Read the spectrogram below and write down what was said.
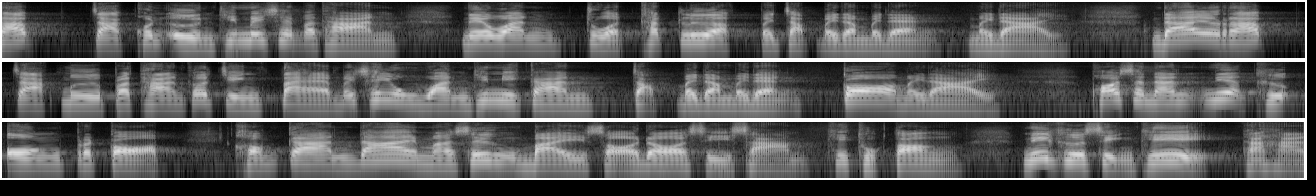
รับ จากคนอื่นที่ไม่ใช่ประธาน ในวันตรวจคัดเลือกไปจับใบดำใบแดงไม่ได้ ได้รับจากมือประธานก็จริง แต่ไม่ใช่วันที่มีการจับใบดำใบแดงก็ไม่ได้ เพราะฉะนั้นเนี่ยคือองค์ประกอบของการได้มาซึ่งใบสอดอ43 ที่ถูกต้อง นี่คือสิ่งที่ทหาร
